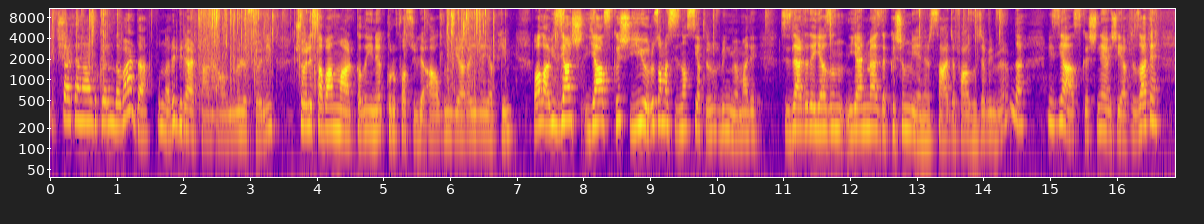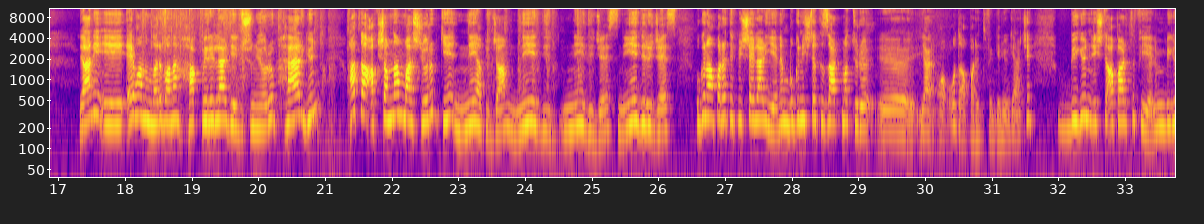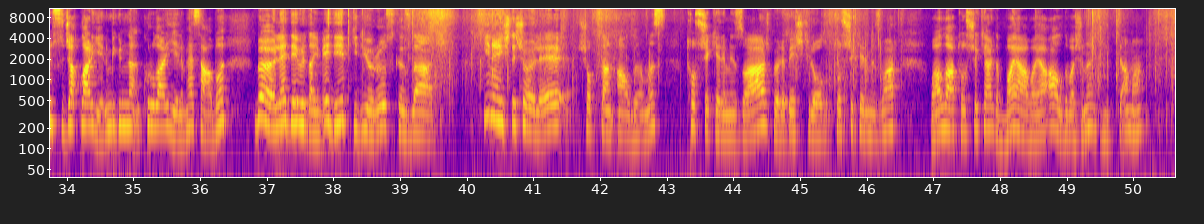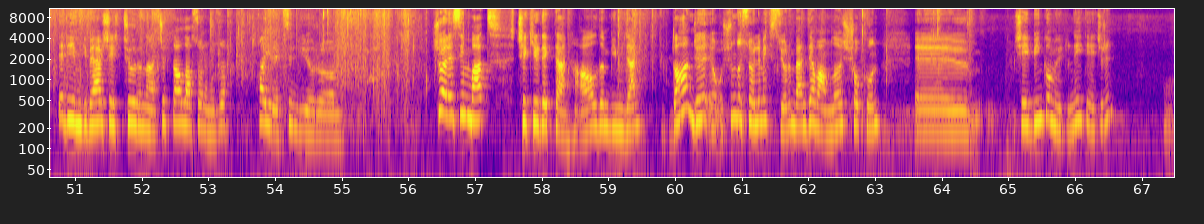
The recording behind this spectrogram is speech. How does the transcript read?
İkişer tane aldıklarım da var da bunları birer tane aldım öyle söyleyeyim. Şöyle saban markalı yine kuru fasulye aldım bir ara yine yapayım. Valla biz yaz, yaz kış yiyoruz ama siz nasıl yapıyorsunuz bilmiyorum. Hadi sizlerde de yazın yenmez de kışın mı yenir sadece fazlaca bilmiyorum da. Biz yaz kış ne şey yapacağız. Zaten yani e, ev hanımları bana hak verirler diye düşünüyorum. Her gün hatta akşamdan başlıyorum ki ne yapacağım, ne, yedi, ne edeceğiz, ne yedireceğiz. Bugün aparatif bir şeyler yiyelim. Bugün işte kızartma türü e, yani o, o da aperatife giriyor gerçi. Bir gün işte aparatif yiyelim, bir gün sıcaklar yiyelim, bir gün kurular yiyelim hesabı. Böyle devir dayım edip gidiyoruz kızlar. Yine işte şöyle şoktan aldığımız toz şekerimiz var. Böyle 5 kiloluk toz şekerimiz var. Vallahi toz şeker de baya baya aldı başını gitti ama dediğim gibi her şey çığırına çıktı. Allah sonumuzu hayır etsin diyorum. Şöyle Simbat çekirdekten aldım Bim'den. Daha önce e, şunu da söylemek istiyorum. Ben devamlı Şok'un e, şey bingo muydu? Neydi Ecrin?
